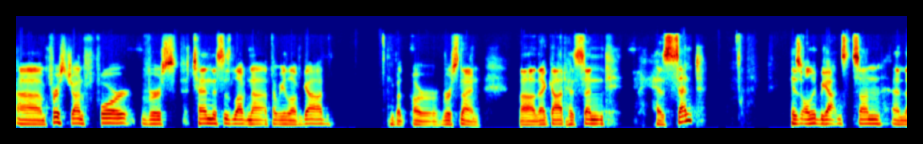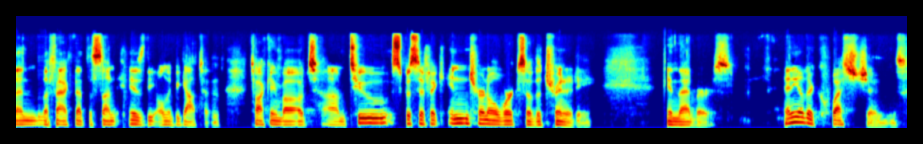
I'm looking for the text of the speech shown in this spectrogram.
um, John four verse ten, this is love not that we love God, but or verse nine, uh, that God has sent has sent his only begotten son, and then the fact that the son is the only begotten, talking about um, two specific internal works of the Trinity in that verse. Any other questions?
